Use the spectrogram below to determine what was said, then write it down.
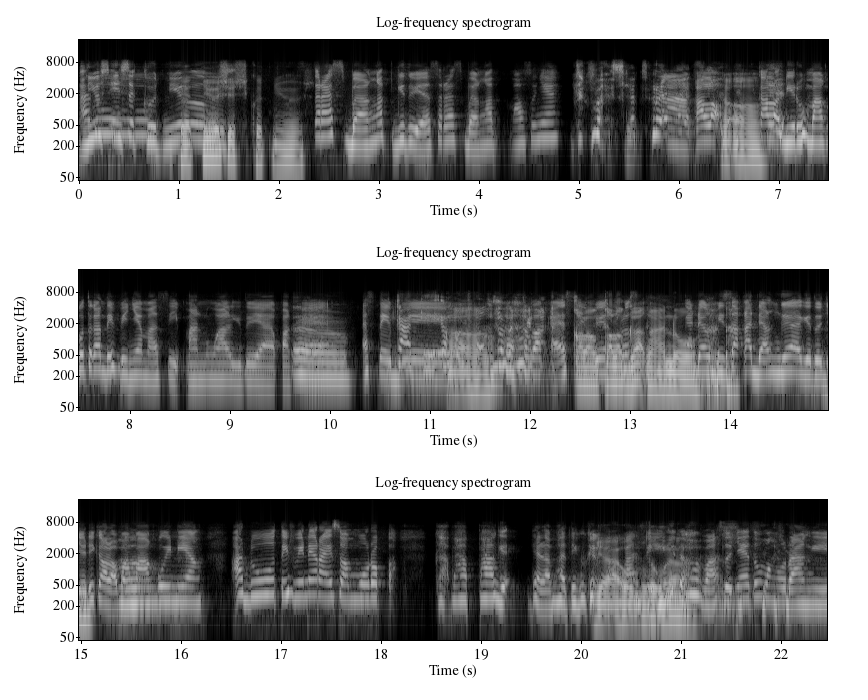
Bad news aduh, is a good news. Bad news is good news. Stres banget gitu ya, stres banget. Maksudnya nah kalau Heeh. kalau di rumah aku tuh kan TV-nya masih manual gitu ya, pakai Eh, STB. kaki. Heeh. pakai STB. Kalau kalau enggak nganu. kadang bisa kadang enggak gitu jadi kalau mama Oh. aku ini yang aduh TV ini Raisa murup oh, gak apa-apa dalam hatiku gak Ya, apa-apa sih untung lah. gitu maksudnya itu mengurangi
